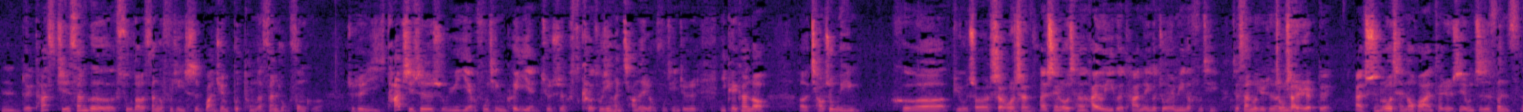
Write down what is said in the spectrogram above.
嗯，对他其实三个塑造的三个父亲是完全不同的三种风格，就是以他其实属于演父亲可以演就是可塑性很强的那种父亲，就是你可以看到呃乔淑明和比如说呃，沈若晨，呃沈若晨，还有一个他那个钟跃明的父亲，这三个角色钟山岳对，哎、沈若晨的话，他就是一种知识分子，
